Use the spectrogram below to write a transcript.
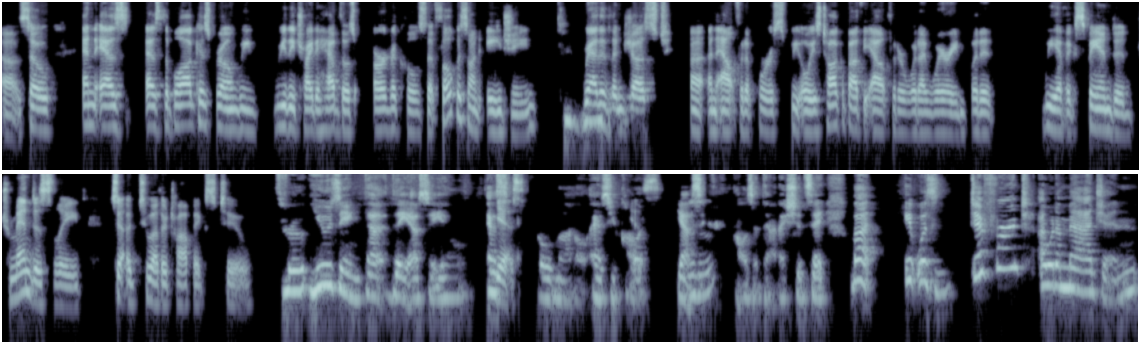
Uh, so, and as, as the blog has grown, we really try to have those articles that focus on aging mm-hmm. rather than just uh, an outfit. Of course, we always talk about the outfit or what I'm wearing, but it we have expanded tremendously to uh, to other topics too through using the the SEO SEO yes. model as you call yes. it. Yes, mm-hmm. Calls it that I should say, but it was different, I would imagine,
